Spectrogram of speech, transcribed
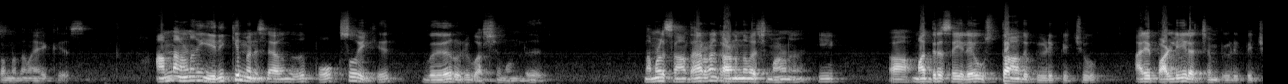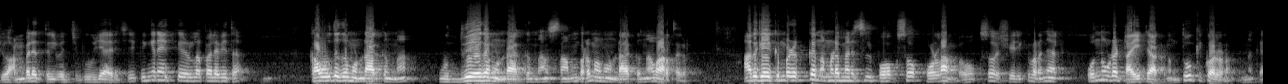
സംബന്ധമായ കേസ് അന്നാണ് എനിക്ക് മനസ്സിലാകുന്നത് പോക്സോയ്ക്ക് വേറൊരു വശമുണ്ട്. നമ്മൾ സാധാരണ കാണുന്ന വശമാണ് ഈ മദ്രസയിലെ ഉസ്താദ് പീഡിപ്പിച്ചു അല്ലെങ്കിൽ പള്ളിയിൽ അച്ഛൻ പീഡിപ്പിച്ചു അമ്പലത്തിൽ വെച്ച് പൂജാരിച്ച് ഇങ്ങനെയൊക്കെയുള്ള പലവിധ കൗതുകമുണ്ടാക്കുന്ന ഉദ്വേഗമുണ്ടാക്കുന്ന സംഭ്രമമുണ്ടാക്കുന്ന വാർത്തകൾ. അത് കേൾക്കുമ്പോഴൊക്കെ നമ്മുടെ മനസ്സിൽ പോക്സോ കൊള്ളാം. പോക്സോ ശരിക്കും പറഞ്ഞാൽ ഒന്നുകൂടെ ടൈറ്റ് ആക്കണം തൂക്കിക്കൊള്ളണം എന്നൊക്കെ.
